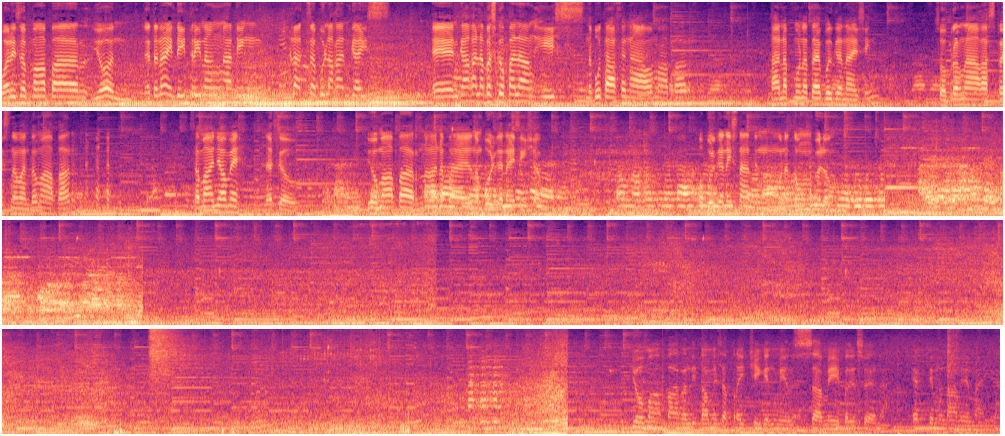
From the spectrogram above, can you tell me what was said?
What is up mga par? Yon. Ito na, day 3 ng ating vlog sa Bulacan guys. And kakalabas ko pa lang is nabutasan na ako mga par. Hanap muna tayo vulcanizing. Sobrang nakaka-stress naman to mga par. Samahan nyo kami. Let's go. Yo mga par, nakahanap tayo ng vulcanizing shop. Pa-vulcanize natin muna tong gulong. Yo mga par, dito kami sa fried chicken meals sa may Valenzuela. FT muna kami Maya.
